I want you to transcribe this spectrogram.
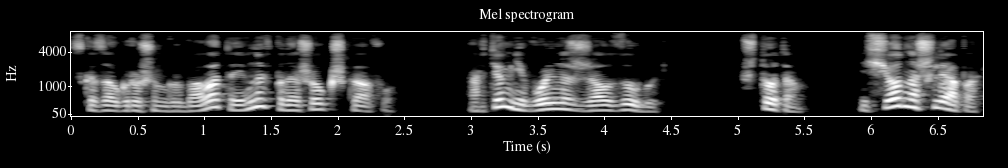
сказал Грушин грубовато и вновь подошел к шкафу. Артем невольно сжал зубы. Что там? Еще одна шляпа?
